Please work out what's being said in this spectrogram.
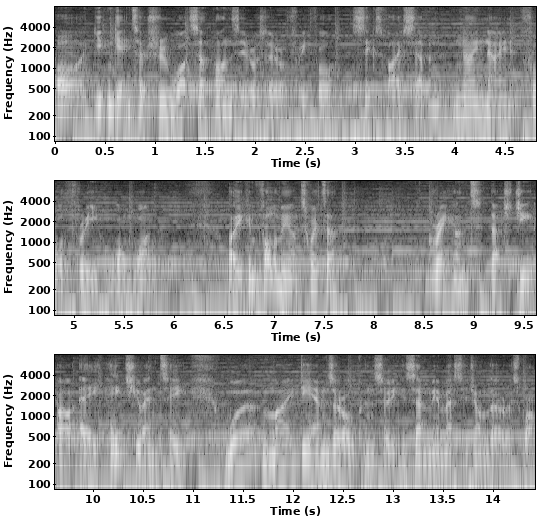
Or you can get in touch through WhatsApp on 0034 657 994311. Or you can follow me on Twitter, Greyhunt, that's G R A H U N T, where my DMs are open so you can send me a message on there as well.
